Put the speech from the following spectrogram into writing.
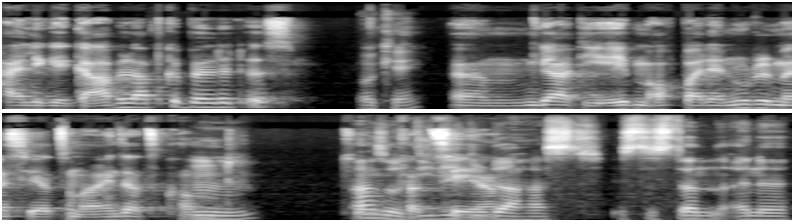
heilige Gabel abgebildet ist. Okay. Ähm, ja, die eben auch bei der Nudelmesse ja zum Einsatz kommt. Mhm. Also die, die du da hast, ist es dann eine,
